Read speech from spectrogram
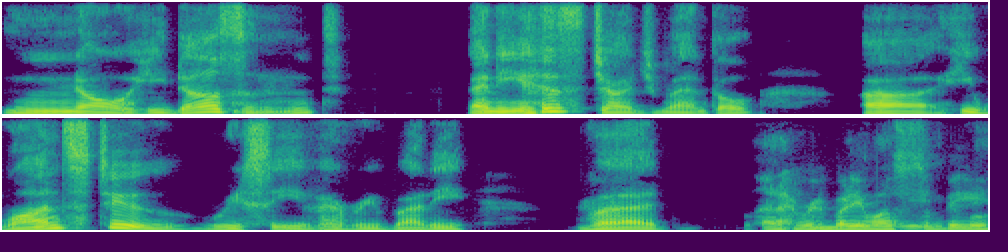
no, he doesn't, and he is judgmental. Uh, he wants to receive everybody, but not everybody wants to be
